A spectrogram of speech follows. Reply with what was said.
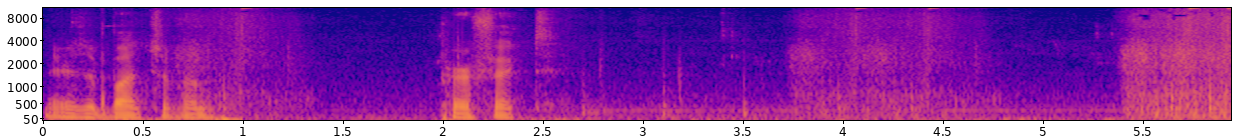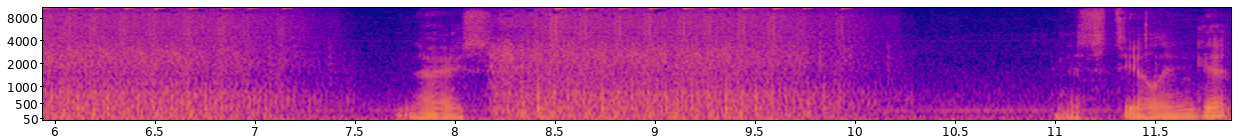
There's a bunch of them. Perfect. Nice. And a steel ingot.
